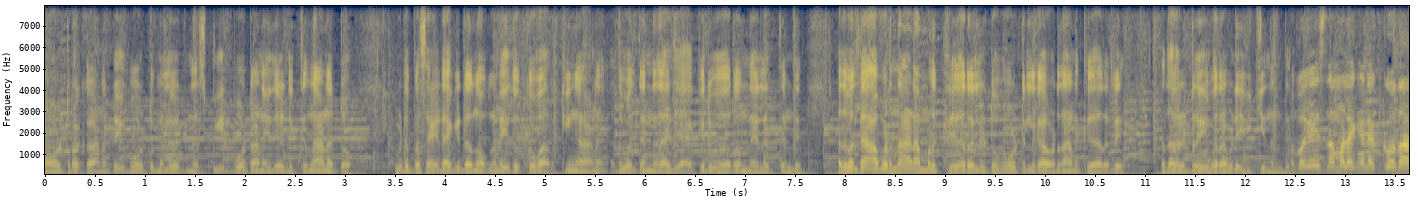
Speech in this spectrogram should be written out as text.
മോട്ടറൊക്കെ ആണ് കേട്ടോ ഈ ബോട്ടുമേൽ വരുന്ന സ്പീഡ് ബോട്ടാണ് ഇത് എടുക്കുന്നതാണ് കേട്ടോ ഇവിടെ ഇപ്പോൾ സൈഡാക്കിയിട്ട് നോക്കണ്ട ഇതൊക്കെ വർക്കിംഗ് ആണ്. അതുപോലെ തന്നെ ആ ജാക്കറ്റ് വേറെ നിലത്തുണ്ട്. അതുപോലെ തന്നെ അവിടെ നിന്നാണ് നമ്മൾ കയറൽ കേട്ടോ ബോട്ടിലേക്ക് അവിടെ നിന്നാണ് കയറൽ അതാ ഒരു ഡ്രൈവർ അവിടെ ഇരിക്കുന്നുണ്ട്. അപ്പോൾ ഗൈസ് നമ്മൾ എങ്ങനെയൊക്കെ ഇതാ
